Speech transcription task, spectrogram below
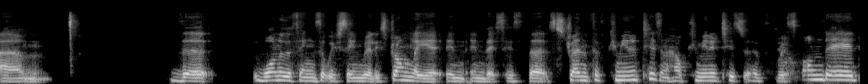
um, the one of the things that we've seen really strongly in, in this is the strength of communities and how communities have responded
